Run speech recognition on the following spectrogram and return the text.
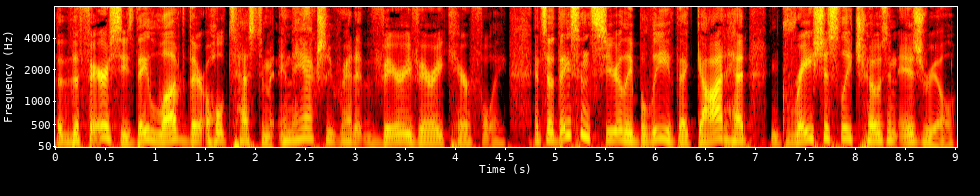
The Pharisees, they loved their Old Testament and they actually read it very, very carefully. And so they sincerely believed that God had graciously chosen Israel,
